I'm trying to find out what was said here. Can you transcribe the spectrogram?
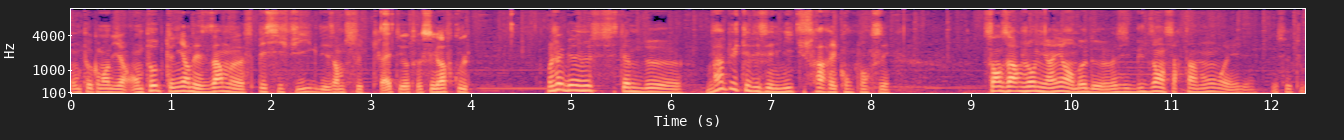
on peut, comment dire, on peut obtenir des armes spécifiques, des armes secrètes et autres. C'est grave cool. Moi, j'ai bien aimé ce système de. Va buter des ennemis, tu seras récompensé. Sans argent ni rien, en mode euh, vas-y, bute-en un certain nombre et, c'est tout.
